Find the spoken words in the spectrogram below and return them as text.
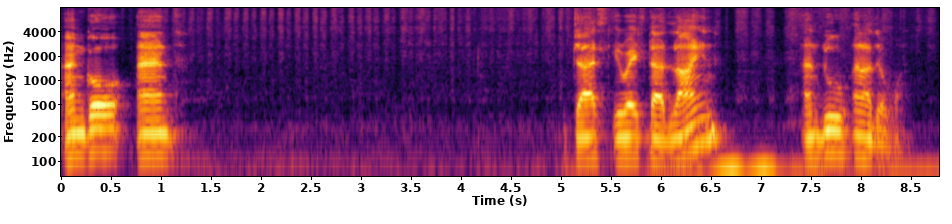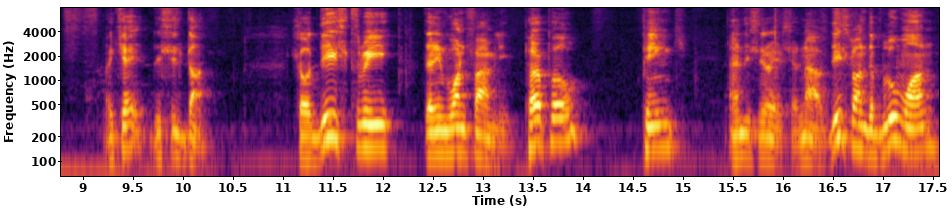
and go and just erase that line and do another one okay this is done so these three they're in one family purple pink and this eraser now this one the blue one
